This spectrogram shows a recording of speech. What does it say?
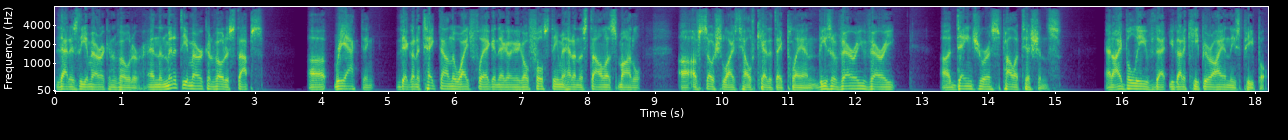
That is the American voter. And the minute the American voter stops uh, reacting, they're going to take down the white flag and they're going to go full steam ahead on the Stalinist model uh, of socialized health care that they plan. These are very, very uh, dangerous politicians. And I believe that you got to keep your eye on these people.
